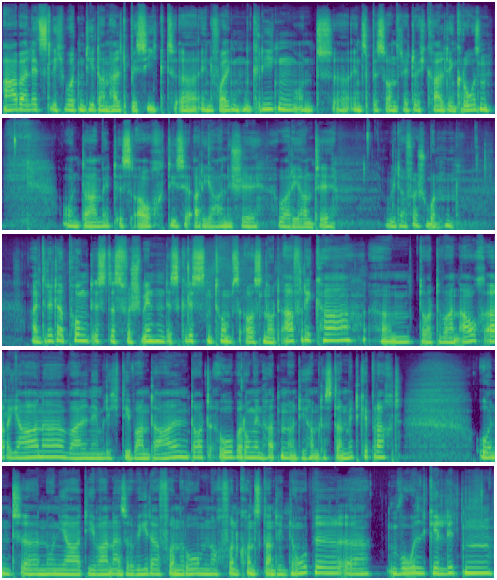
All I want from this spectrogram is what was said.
Aber letztlich wurden die dann halt besiegt äh, in folgenden Kriegen und äh, insbesondere durch Karl den Großen. Und damit ist auch diese arianische Variante wieder verschwunden. Ein dritter Punkt ist das Verschwinden des Christentums aus Nordafrika. Ähm, dort waren auch Arianer, weil nämlich die Vandalen dort Eroberungen hatten und die haben das dann mitgebracht. Und äh, nun ja, die waren also weder von Rom noch von Konstantinopel äh, wohl gelitten.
